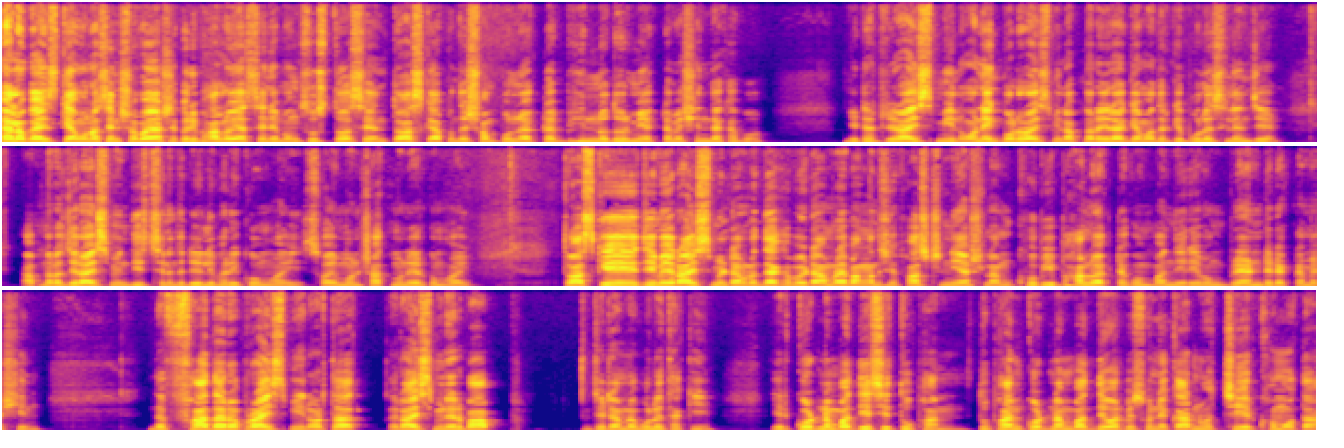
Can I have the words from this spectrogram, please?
হ্যালো গাইজ কেমন আছেন সবাই? আশা করি ভালোই আছেন এবং সুস্থ আছেন। তো আজকে আপনাদের সম্পূর্ণ একটা ভিন্ন ধর্মী একটা মেশিন দেখাবো, যেটা হচ্ছে রাইস মিল অনেক বড় রাইস মিল আপনারা এর আগে আমাদেরকে বলেছিলেন যে, আপনারা যে রাইস মিল দিচ্ছেন, এতে ডেলিভারি কম হয়, ছয় মন, সাত মন এরকম হয়। তো আজকে যে রাইস মিলটা আমরা দেখাবো, এটা আমরা বাংলাদেশে ফার্স্ট নিয়ে আসলাম। খুবই ভালো একটা কোম্পানির এবং ব্র্যান্ডের একটা machine the father of rice mill অর্থাৎ রাইস মিলের বাপ, যেটা আমরা বলে থাকি। এর কোড নাম্বার দিয়েছি তুফান। তুফান কোড নাম্বার দেওয়ার পেছনে কারণ হচ্ছে এর ক্ষমতা।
